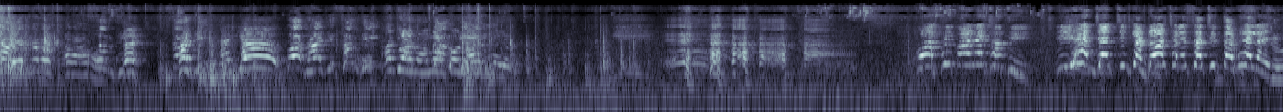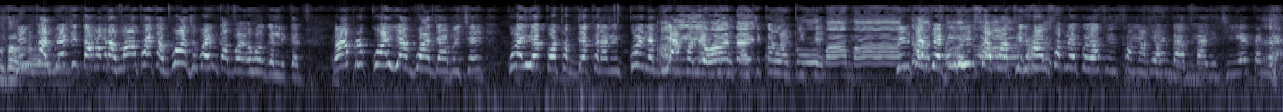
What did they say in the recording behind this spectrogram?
ना एक नंबर खराब हो हैं? अय्यो बोध समझी हटवा लो हमरा कोई हाथ नहीं कथी कहने छथी? इहे जे चीज़ के डर छले त भेलै। हिनकर बेटी त हमरा माथा के बोझ बन के हो गेल कन। बाप रे कोई या गुआ जाबै छै कोई या कोठब देखेला नहीं कोई ने बियाह कर ले अरे छै कलर की से हिनकर बेटी हिरसा माथिन हम सबने कोई अथी केहन समर्थन बात बाजै छियै कन्या?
